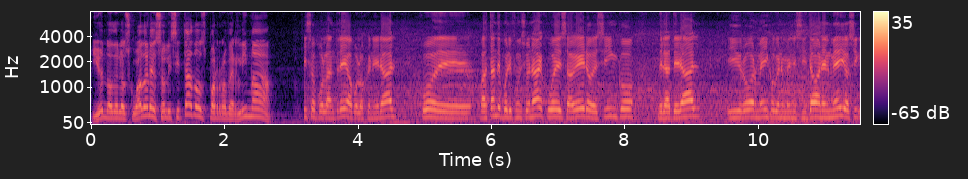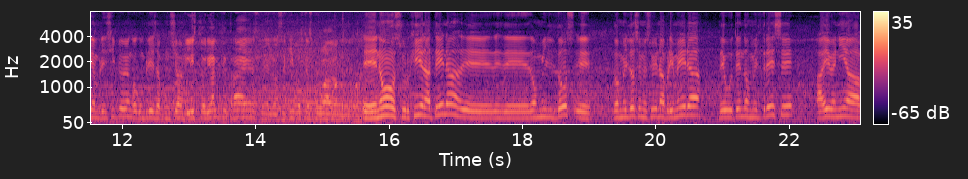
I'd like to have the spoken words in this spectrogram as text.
y uno de los jugadores solicitados por Robert Lima. Hizo por la entrega, por lo general, juego de bastante polifuncional, jugué de zaguero, de 5, de lateral, y Robert me dijo que me necesitaba en el medio, así que en principio vengo a cumplir esa función. ¿El historial que traes de los equipos que has jugado? Eh, no, surgí en Atenas eh, desde 2002, eh, 2012 me subí a una primera, debuté en 2013, ahí venía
